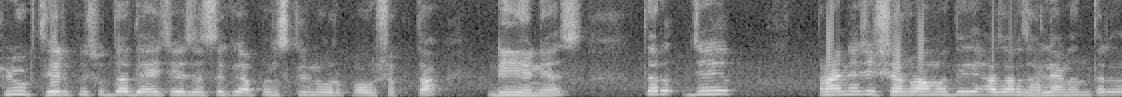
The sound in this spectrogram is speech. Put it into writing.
फ्लूड थेरपीसुद्धा द्यायची आहे जसं की आपण स्क्रीनवर पाहू शकता डी एन एस तर जे प्राण्याच्या शरीरामध्ये आजार झाल्यानंतर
